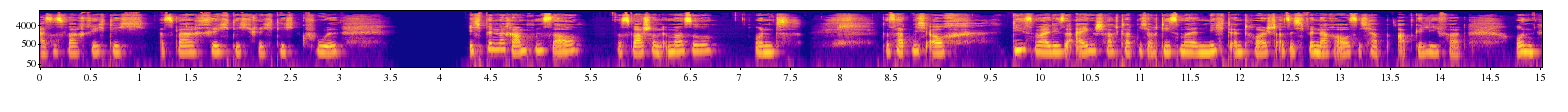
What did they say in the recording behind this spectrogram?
Also es war richtig, es war richtig, richtig cool. Ich bin eine Rampensau. Das war schon immer so. Und das hat mich auch diesmal, diese Eigenschaft hat mich auch diesmal nicht enttäuscht. Also ich bin da raus, ich habe abgeliefert. Und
